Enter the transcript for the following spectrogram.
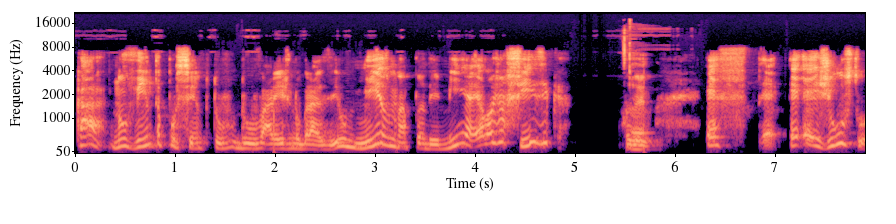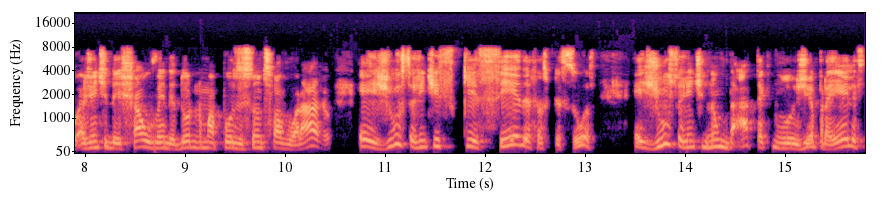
cara, 90% do, do varejo no Brasil, mesmo na pandemia, é loja física. É. é, é, é, justo a gente deixar o vendedor numa posição desfavorável? É justo a gente esquecer dessas pessoas? É justo a gente não dar tecnologia para eles?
